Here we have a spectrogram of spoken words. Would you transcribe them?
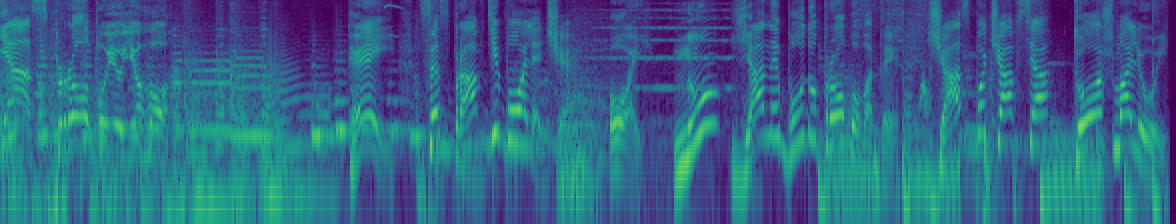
Я спробую його. Гей, це справді боляче. Ой, ну, я не буду пробувати. Час почався, тож малюй.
